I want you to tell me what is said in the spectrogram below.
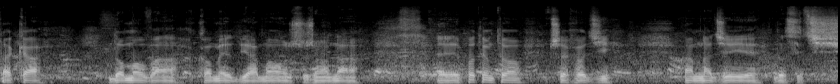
taka domowa komedia mąż, żona. E, Potem to przechodzi, mam nadzieję, dosyć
